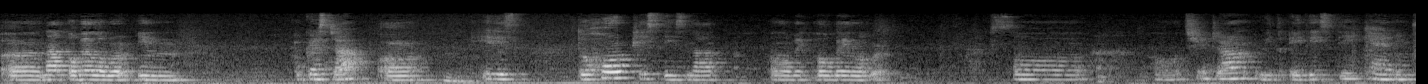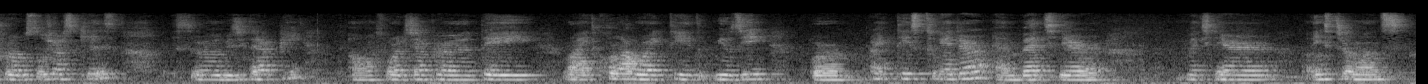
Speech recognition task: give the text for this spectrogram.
uh, not available in orchestra, uh, it is the whole piece is not available. So uh, children with ADHD can improve social skills through music therapy. Uh, for example, they write collaborated music or practice together and match their match their instruments,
